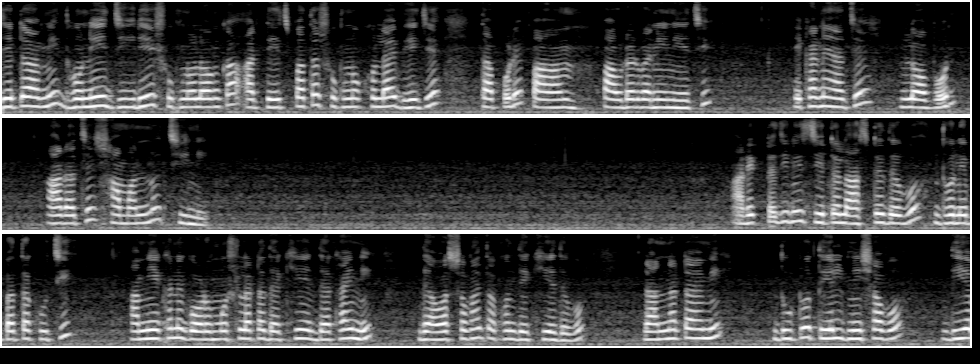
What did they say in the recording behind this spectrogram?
যেটা আমি ধনে, জিরে, শুকনো লঙ্কা আর তেজপাতা শুকনো খোলায় ভেজে তারপরে পাউডার বানিয়ে নিয়েছি। এখানে আছে লবণ আর আছে সামান্য চিনি। আরেকটা জিনিস যেটা লাস্টে দেব, ধনে পাতা কুচি। আমি এখানে গরম মশলাটা দেখিয়ে, দেখাইনি, দেওয়ার সময় তখন দেখিয়ে দেব। রান্নাটা আমি দুটো তেল মেশাবো, দিয়ে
